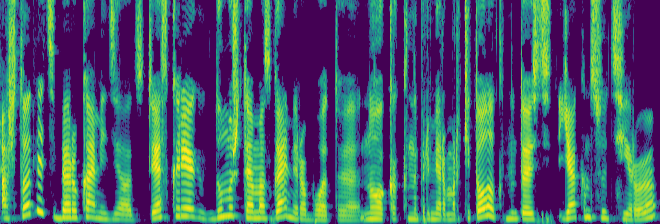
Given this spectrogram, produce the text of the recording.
А что для тебя руками делать? Я скорее думаю, что я мозгами работаю, но как, например, маркетолог, ну то есть я консультирую,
